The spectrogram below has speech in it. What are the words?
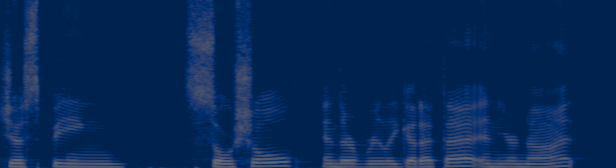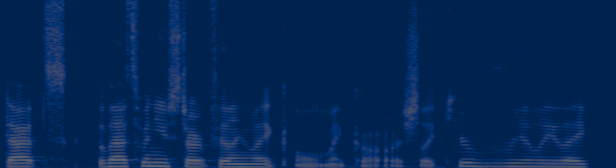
just being social and they're really good at that and you're not, that's that's when you start feeling like, "Oh my gosh, like you're really like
